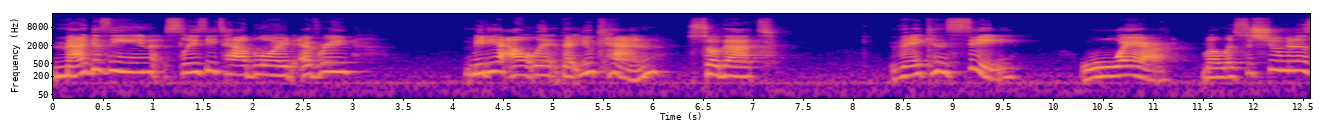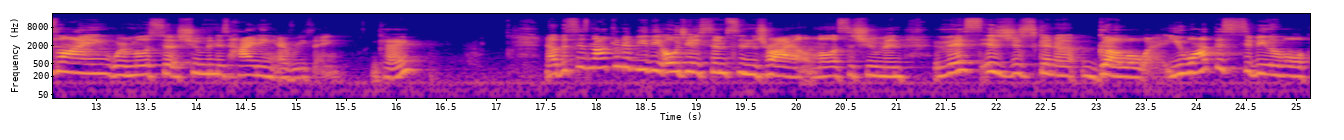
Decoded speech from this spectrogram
magazine, sleazy tabloid, every media outlet that you can so that they can see where Melissa Schuman is lying, where Melissa Schuman is hiding everything. Okay? Now, this is not going to be the O.J. Simpson trial, Melissa Schuman. This is just going to go away. You want this to be the whole...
